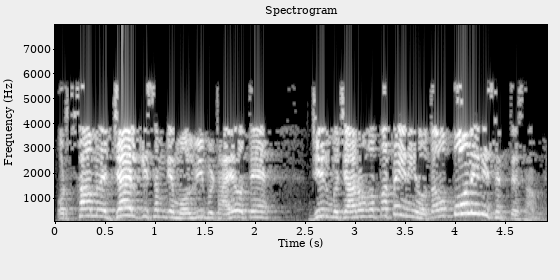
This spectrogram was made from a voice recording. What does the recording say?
اور سامنے جائل قسم کے مولوی بٹھائے ہوتے ہیں، جن بچاروں کو پتہ ہی نہیں ہوتا، وہ بول ہی نہیں سکتے سامنے۔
